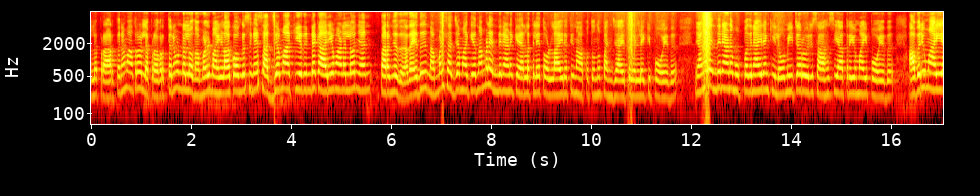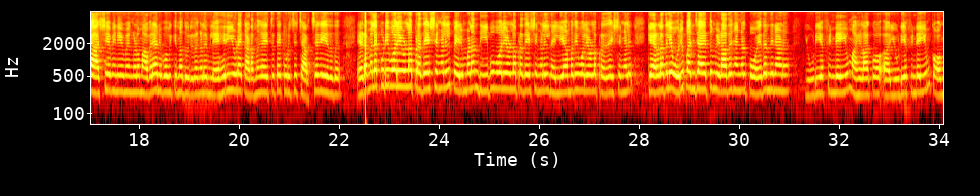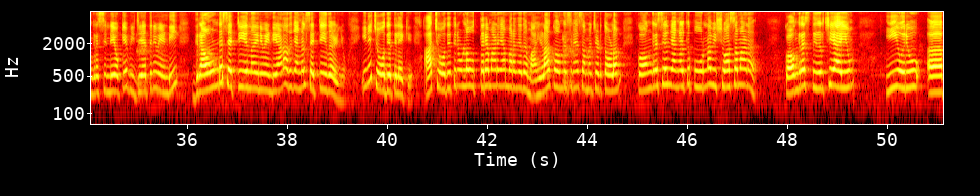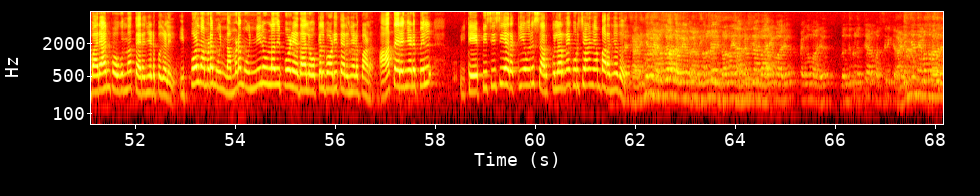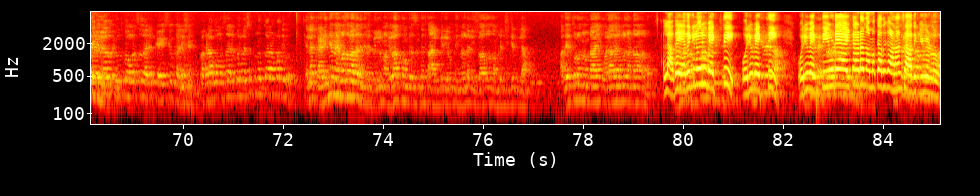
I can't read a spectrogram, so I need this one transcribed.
അല്ല പ്രാർത്ഥന മാത്രമല്ല പ്രവർത്തനം ഉണ്ടല്ലോ. നമ്മൾ മഹിളാ കോൺഗ്രസിനെ സജ്ജമാക്കിയതിന്റെ കാര്യമാണല്ലോ ഞാൻ പറഞ്ഞത്. അതായത് നമ്മൾ സജ്ജമാക്കിയത് നമ്മൾ എന്തിനാണ് കേരളത്തിലെ തൊള്ളായിരത്തി നാൽപ്പത്തൊന്ന് പഞ്ചായത്തുകളിലേക്ക് പോയത്? ഞങ്ങൾ എന്തിനാണ് മുപ്പതിനായിരം കിലോമീറ്റർ ഒരു സാഹസയാത്രയുമായി പോയത്? അവരുമായി ആശയവിനിമയങ്ങളും അവരനുഭവിക്കുന്ന ദുരിതങ്ങളും ലഹരിയുടെ കടന്നുകയറ്റത്തെക്കുറിച്ച് ചർച്ച ചെയ്തത് എടമലക്കുടി പോലെയുള്ള പ്രദേശങ്ങളിൽ പെരുമ്പളം ദ്വീപ് പോലെയുള്ള പ്രദേശങ്ങളിൽ നെല്ലിയാമ്പതി പോലെയുള്ള പ്രദേശങ്ങളിൽ കേരളത്തിലെ ഒരു പഞ്ചായത്തും വിടാതെ ഞങ്ങൾ പോയതെന്തിനാണ് യു ഡി എഫിന്റെയും മഹിളാ യു ഡി എഫിന്റെയും കോൺഗ്രസിന്റെയും ഒക്കെ വിജയത്തിന് വേണ്ടി ഗ്രൗണ്ട് സെറ്റ് ചെയ്യുന്നതിന് വേണ്ടിയാണ് അത് ഞങ്ങൾ സെറ്റ് ചെയ്ത് കഴിഞ്ഞു. ഇനി ചോദ്യത്തിലേക്ക്. ആ ചോദ്യത്തിനുള്ള ഉത്തരമാണ് ഞാൻ പറഞ്ഞത്. മഹിളാ കോൺഗ്രസിനെ സംബന്ധിച്ചിടത്തോളം കോൺഗ്രസിൽ ഞങ്ങൾക്ക് പൂർണ വിശ്വാസമാണ്. കോൺഗ്രസ് തീർച്ചയായും ഈ ഒരു വരാൻ പോകുന്ന തെരഞ്ഞെടുപ്പുകളിൽ. ഇപ്പോൾ നമ്മുടെ മുൻ നമ്മുടെ മുന്നിലുള്ളത് ഇപ്പോൾ ഏതാ? ലോക്കൽ ബോഡി തെരഞ്ഞെടുപ്പാണ്. ആ തെരഞ്ഞെടുപ്പിൽ കെ പി സി സി ഇറക്കിയ ഒരു സർക്കുലറിനെ കുറിച്ചാണ് ഞാൻ പറഞ്ഞത്. അല്ല കഴിഞ്ഞ നിയമസഭാ തെരഞ്ഞെടുപ്പിൽ മഹിളാ കോൺഗ്രസിന്റെ താല്പര്യവും നിങ്ങളുടെ വിശ്വാസവും സംരക്ഷിച്ചിട്ടില്ല. അതേ തുടർന്നുണ്ടായ കോലാഹലങ്ങൾ കണ്ടതാണല്ലോ. അല്ല അത് ഏതെങ്കിലും ഒരു വ്യക്തി ഒരു വ്യക്തി ഒരു വ്യക്തിയുടെ ആയിട്ടാണ് അത് കാണാൻ സാധിക്കുകയുള്ളൂ.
